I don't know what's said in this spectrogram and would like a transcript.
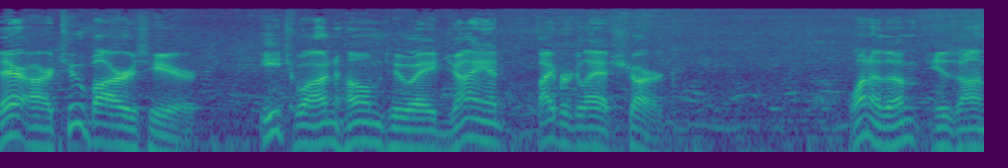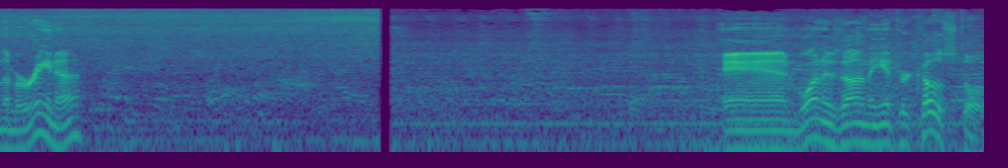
There are two bars here, each one home to a giant fiberglass shark. One of them is on the marina, and one is on the intercoastal.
